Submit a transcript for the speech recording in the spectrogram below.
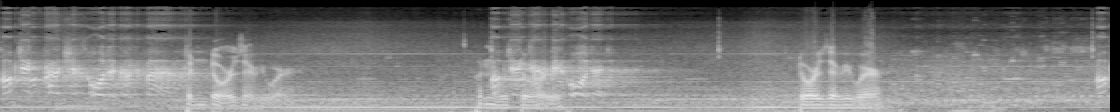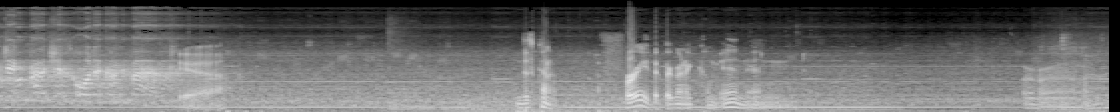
Object purchase order confirmed. Putting doors everywhere. Let's put another Object has been ordered. Doors everywhere. Object purchase order confirmed. Yeah. I'm just kind of afraid that they're gonna come in and. Uh,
